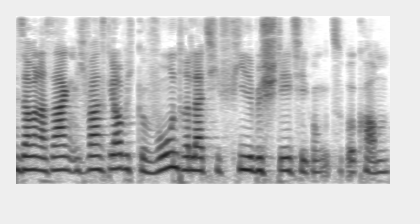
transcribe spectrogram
wie soll man das sagen, ich war es, glaube ich, gewohnt, relativ viel Bestätigung zu bekommen.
